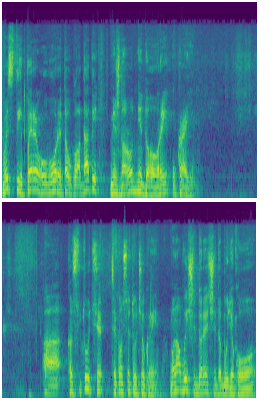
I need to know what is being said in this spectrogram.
вести переговори та укладати міжнародні договори України. А Конституція це Конституція України. Вона вище, до речі, до будь-якого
